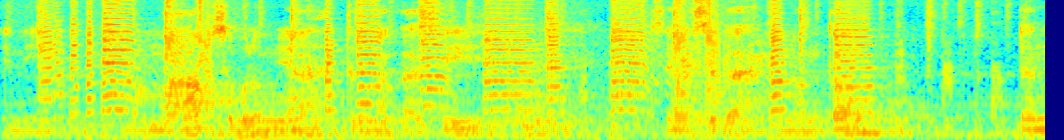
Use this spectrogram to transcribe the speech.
ini. Mohon maaf sebelumnya. Terima kasih yang sudah menonton dan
